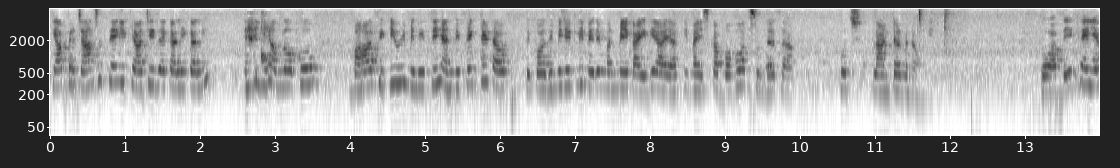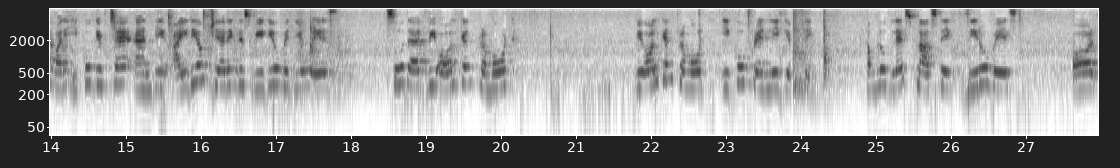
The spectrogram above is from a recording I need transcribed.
क्या आप पहचान सकते हैं ये क्या चीज़ है काली काली? ये हम लोग को बाहर फिकी हुई मिली थी and we picked it up because immediately मेरे मन में एक आइडिया आया कि मैं इसका बहुत सुंदर सा कुछ प्लांटर बनाऊँगी। तो आप देख रहे हैं, ये हमारी इको गिफ्ट है and the idea of sharing this video with you is so that we all can promote we all can promote eco friendly gifting हम लोग लेस प्लास्टिक ज़ीरो वेस्ट और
